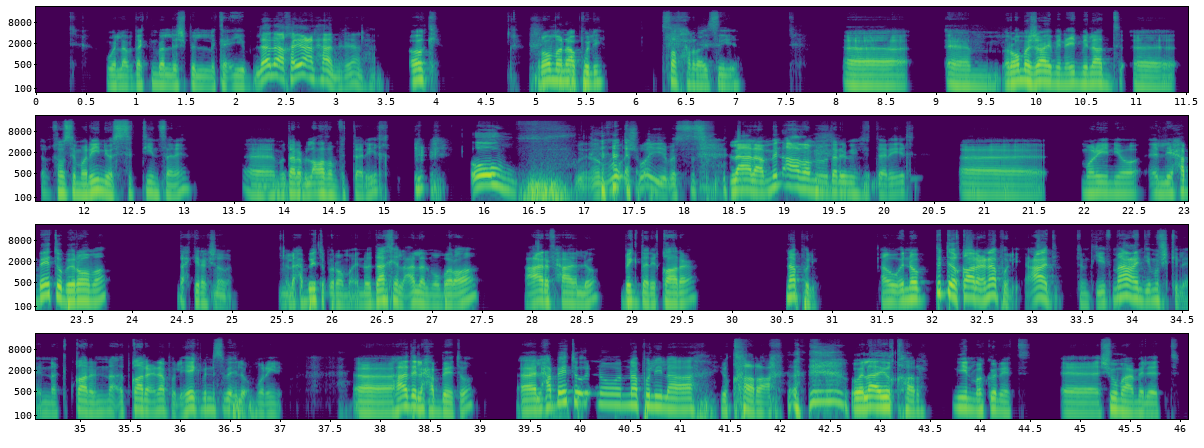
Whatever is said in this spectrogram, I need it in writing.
ولا بدك نبلش بالكئيب؟ لا لا خلينا على الحامي خلينا على الحامي. okay. روما نابولي الصفحة الرئيسية. آه روما جاي من عيد ميلاد آه خوسي مورينيو 60 سنة آه مدرب الأعظم في التاريخ. اوه نروق شوي بس. لا لا من أعظم المدربين في التاريخ آه مورينيو اللي حبيته بروما بدي أحكي لك شغلة. اللي حبيته بروما إنه داخل على المباراة عارف حاله بيقدر يقارع نابولي. أو إنه بده يقارع نابولي عادي فهمت كيف؟ ما عندي مشكلة إنك تقارن تقارع نابولي هيك بالنسبة له مورينيو. آه هذا اللي حبيته. آه اللي حبيته إنه نابولي لا يقارع ولا يقهر مين ما كنت آه شو ما عملت.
